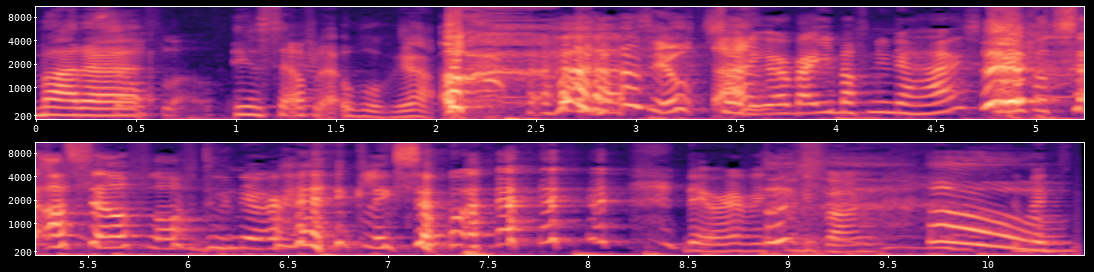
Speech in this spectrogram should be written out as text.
Maar Self-love. ja, zelf... Ja. Oh, ja. dat is heel Sorry hoor, maar je mag nu naar huis. Even wat self-love doen hoor. Klinkt zo. nee hoor, wees maar niet bang. Oh. Daar, ben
